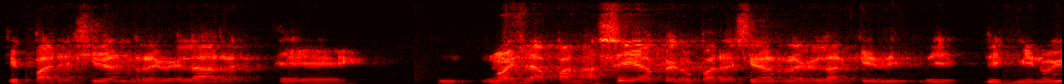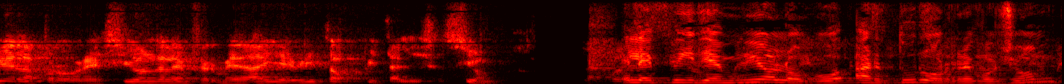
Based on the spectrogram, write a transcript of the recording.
que parecieran revelar, eh, no es la panacea, pero parecieran revelar que disminuye la progresión de la enfermedad y evita hospitalización. El epidemiólogo Arturo Rebollón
